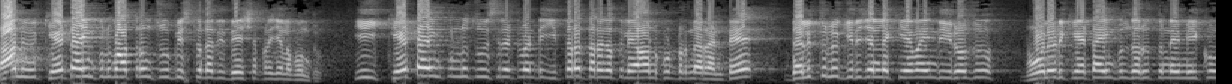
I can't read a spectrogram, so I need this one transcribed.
కానీ కేటాయింపులు మాత్రం చూపిస్తున్నది దేశ ప్రజల ముందు. ఈ కేటాయింపులను చూసినటువంటి ఇతర తరగతులు ఏమనుకుంటున్నారంటే దళితులు గిరిజనులకు ఏమైంది ఈరోజు? బోలెడు కేటాయింపులు జరుగుతున్నాయి మీకు.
